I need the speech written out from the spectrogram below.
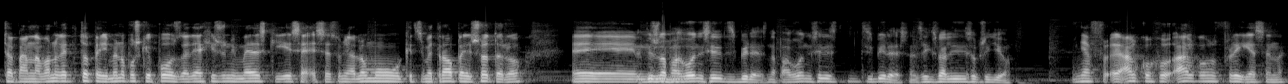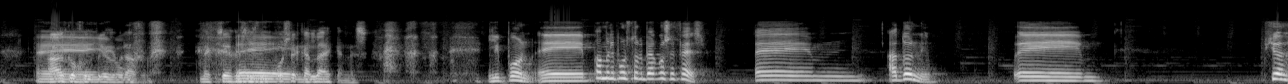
Το επαναλαμβάνω γιατί το περιμένω πώς και πώς. Δηλαδή αρχίζουν οι μέρες και σε, σε στο μυαλό μου και τις μετράω περισσότερο. Ε, Ελπίζω να παγώνεις ήδη τις μπύρες. Να παγώνεις ήδη τις μπύρες. Να τις έχεις βάλει ήδη στο ψυγείο. Μια φρ- ε, alcohol, alcohol free για σένα. Ε, Alcohol free, Γιώργο μου. μπράβο. Με ξέθεσες Ε, λοιπόν, σε καλά έκανες. Λοιπόν, ε, πάμε λοιπόν στο Ολυμπιακό Σεφές. Ε, Αντώνη, ε, ποιος,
